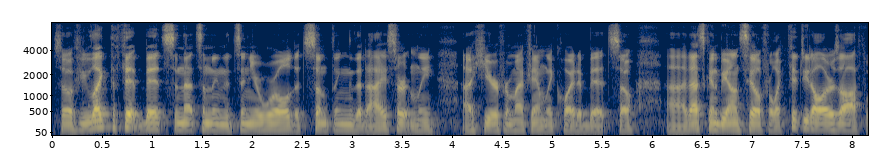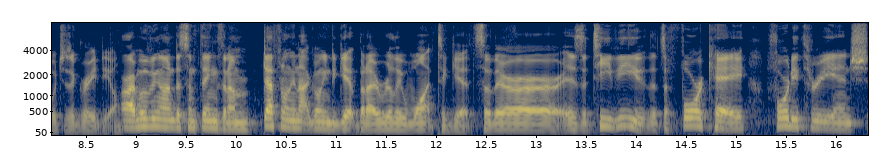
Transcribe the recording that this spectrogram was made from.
So if you like the Fitbits and that's something that's in your world, it's something that I certainly uh, hear from my family quite a bit. So uh, that's going to be on sale for like $50 off, which is a great deal. All right, moving on to some things that I'm definitely not going to get, but I really want to get. So there are, is a TV that's a 4K, 43 inch,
